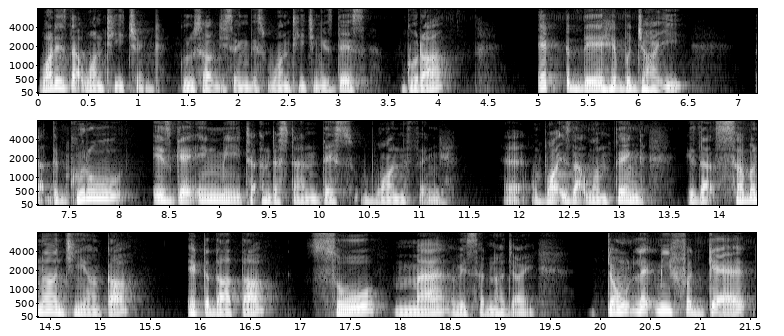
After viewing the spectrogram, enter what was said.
what is that one teaching? Guru Sahib Ji saying this one teaching is this Gura, ek deh bujai, that the Guru is getting me to understand this one thing. Uh, what is that one thing? Is that sabna jiyan ka ek data so ma visar na jai. Don't let me forget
